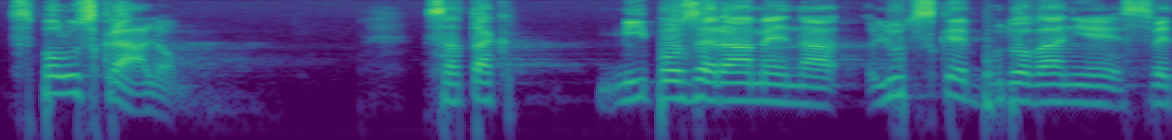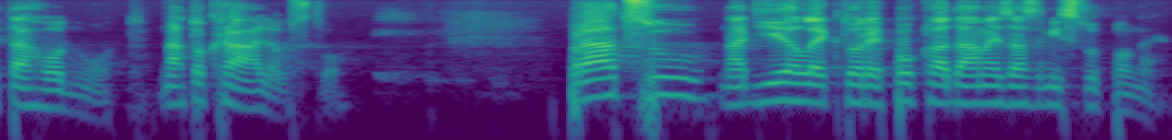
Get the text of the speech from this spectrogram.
Spolu s kráľom sa tak my pozeráme na ľudské budovanie sveta hodnôt, na to kráľovstvo. Prácu na diele, ktoré pokladáme za zmysluplné.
